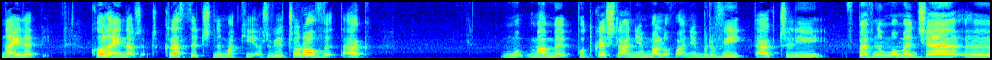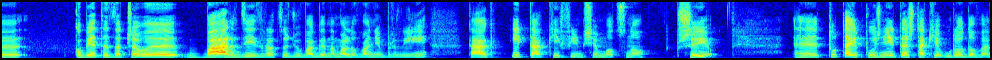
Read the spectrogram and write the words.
najlepiej. Kolejna rzecz, klasyczny makijaż wieczorowy, tak? M mamy podkreślanie, malowanie brwi, tak? Czyli w pewnym momencie yy, kobiety zaczęły bardziej zwracać uwagę na malowanie brwi, tak? I taki film się mocno przyjął. E, tutaj później też takie urodowe,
